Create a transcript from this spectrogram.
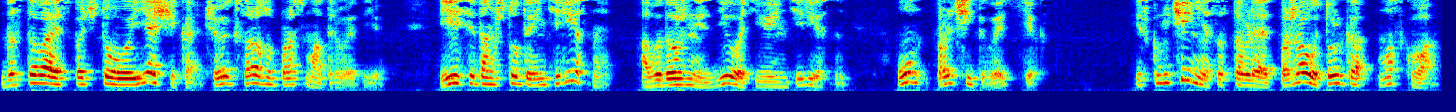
Доставая из почтового ящика, человек сразу просматривает ее. И если там что-то интересное, а вы должны сделать ее интересной, он прочитывает текст. Исключение составляет, пожалуй, только Москва.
